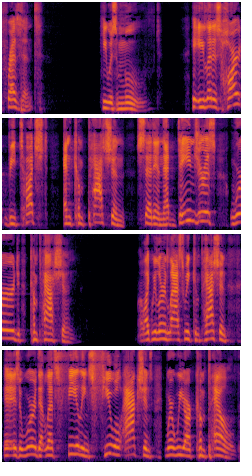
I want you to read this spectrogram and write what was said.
present, he was moved. He, he let his heart be touched, and compassion set in. That dangerous word, compassion. Like we learned last week, compassion is a word that lets feelings fuel actions where we are compelled,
